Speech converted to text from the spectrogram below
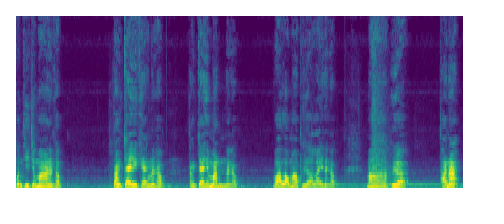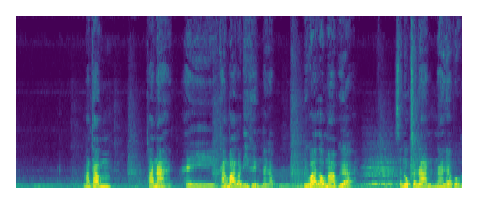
คนที่จะมานะครับ ตั้งใจแข็งนะครับ ตั้งใจให้มั่นนะครับ ว่าเรามาเพื่ออะไรนะครับ มาเพื่อฐานะ มาทำฐานะให้ทางบ้านเราดีขึ้นนะครับ หรือว่าเรามาเพื่อสนุกสนานนะครับผม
